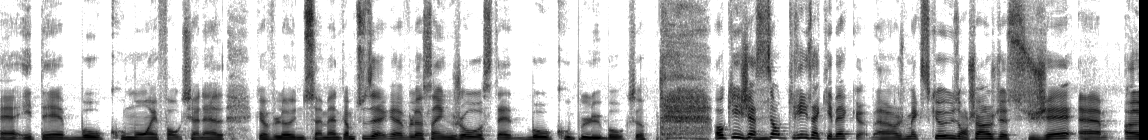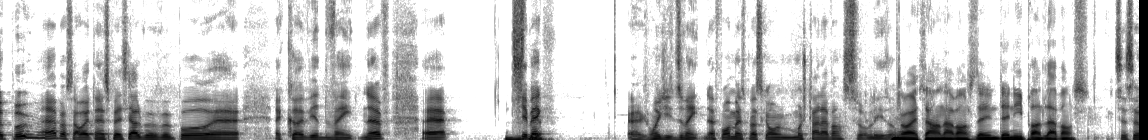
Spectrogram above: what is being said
euh, étaient beaucoup moins fonctionnelles que v'là une semaine. Comme tu disais, que v'là cinq jours, c'était beaucoup plus beau que ça. OK, gestion de crise à Québec. Alors, je m'excuse, on change de sujet euh, un peu, hein, parce que ça va être un spécial, veut, veut pas, euh, COVID-29. Euh, 19. Québec. Moi, j'ai dit 29. Ouais, mais c'est parce que moi, je suis en avance sur les autres. Ouais, t'es en avance. Denis, Denis prend de l'avance. C'est ça.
